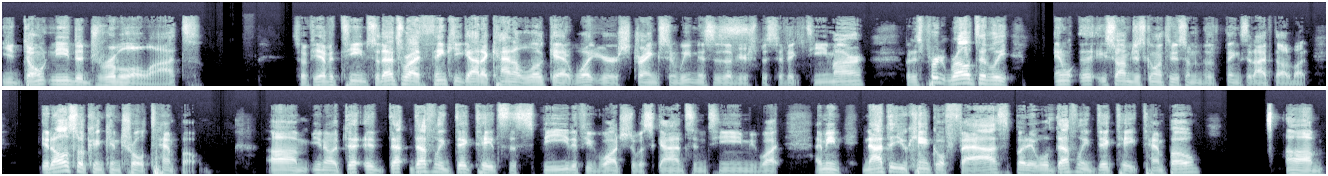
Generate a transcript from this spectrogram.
You don't need to dribble a lot. So if you have a team, so that's where I think you got to kind of look at what your strengths and weaknesses of your specific team are. But it's pretty relatively and uh, so I'm just going through some of the things that I've thought about. It also can control tempo. Um, you know, it, de- it de- definitely dictates the speed. If you've watched a Wisconsin team, you've watched. I mean, not that you can't go fast, but it will definitely dictate tempo. Um,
